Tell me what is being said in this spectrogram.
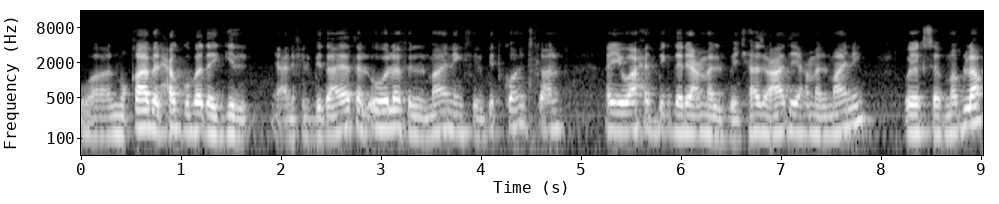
والمقابل حقه بدأ يقل. يعني في البدايات الأولى في ال mining في البيتكوين كان أي واحد بيقدر يعمل بجهاز عادي يعمل mining ويكسب مبلغ.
